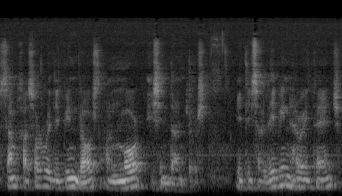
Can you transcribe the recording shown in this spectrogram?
some has already been lost and more is in danger. It is a living heritage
